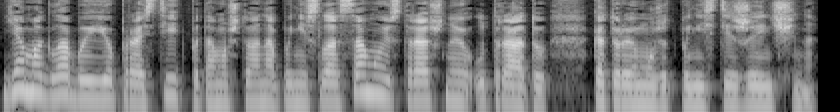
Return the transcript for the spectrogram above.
я могла бы ее простить, потому что она понесла самую страшную утрату, которую может понести женщина.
